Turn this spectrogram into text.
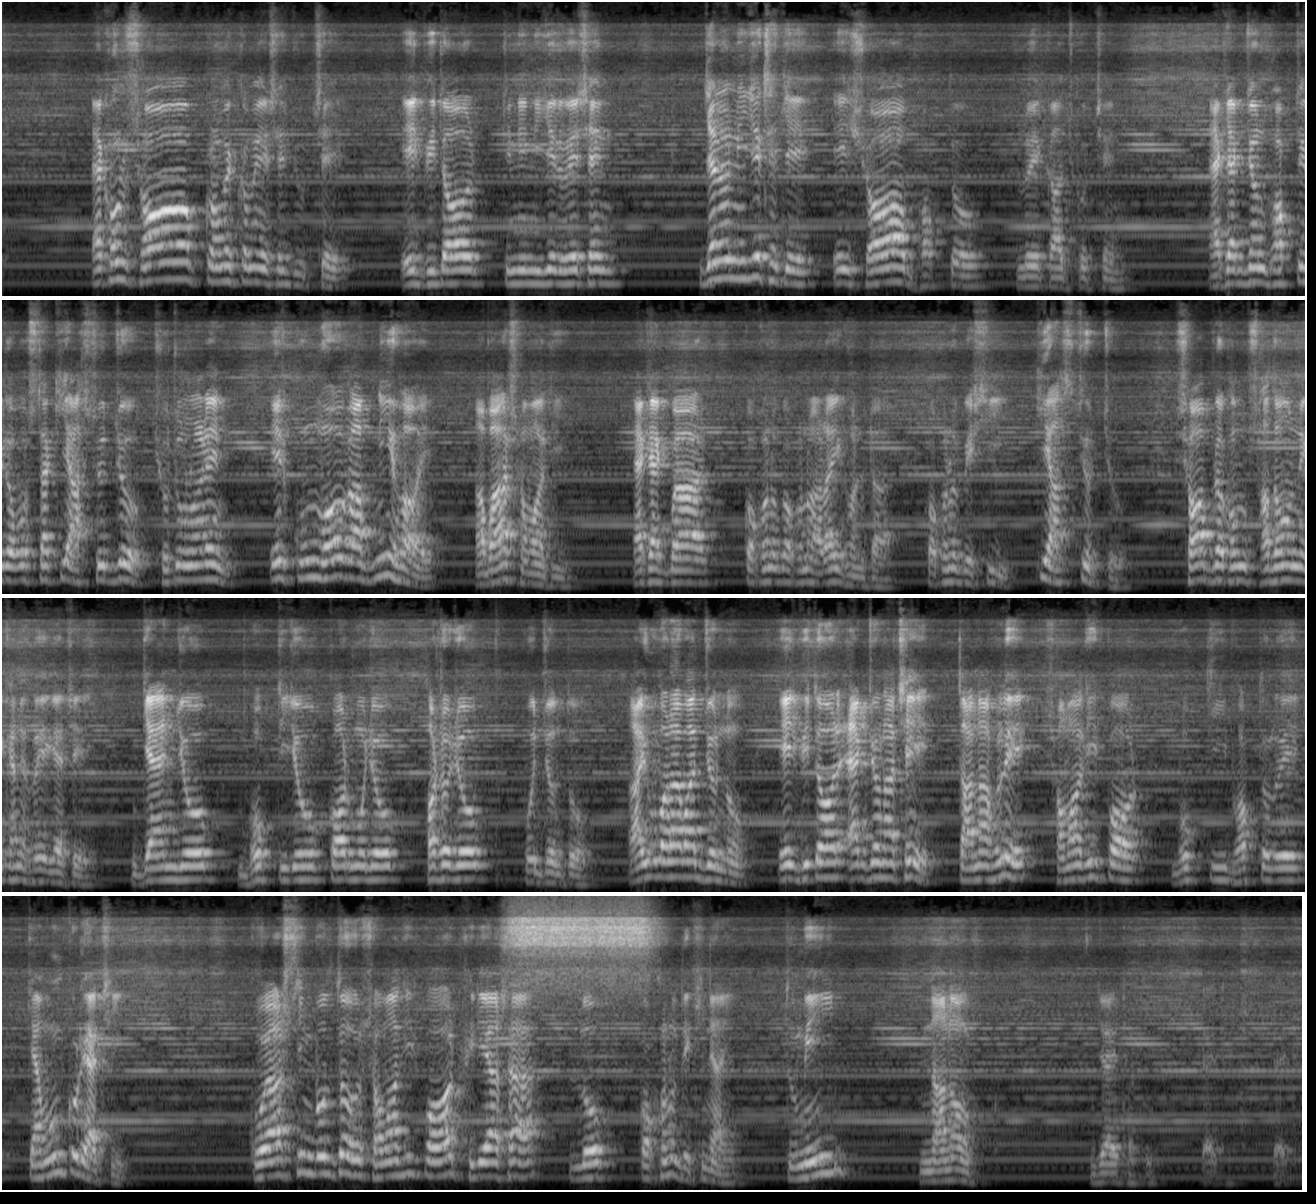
এখন সব ক্রমে ক্রমে এসে জুটছে। এর ভিতর তিনি নিজে রয়েছেন, যেন নিজে থেকে এই সব ভক্ত লয়ে কাজ করছেন। এক একজন ভক্তের অবস্থা কি আশ্চর্য, ছোট নড়েন এর কুম্ভক আপনি হয়, আবার সমাধি। এক একবার, কখনো কখনো আড়াই ঘণ্টা কখনো বেশি, কি আশ্চর্য। সব রকম সাধন এখানে হয়ে গেছে। জ্ঞানযোগ, ভক্তিযোগ, কর্মযোগ, হঠযোগ পর্যন্ত। আয়ু বাড়াবার জন্য এর ভিতর একজন আছে, তা না হলে সমাধির পর ভক্তি, ভক্ত লয়ে কেমন করে আছি? কোয়ার সিং বলতো, সমাধির পর ফিরে আসা লোক কখনো দেখি নাই। তুমি নানক। জয় ঠাকুর জয় ঠাকুর জয় ঠাকুর।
